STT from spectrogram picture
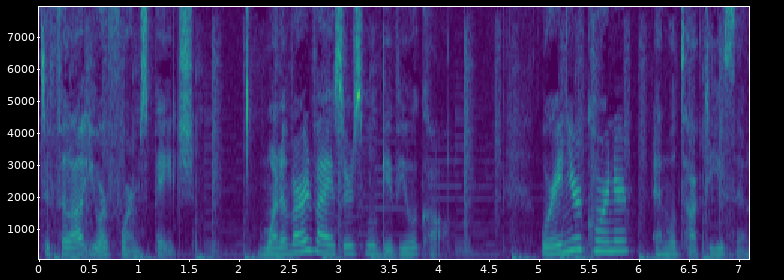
to fill out your forms page. One of our advisors will give you a call. We're in your corner, and we'll talk to you soon.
